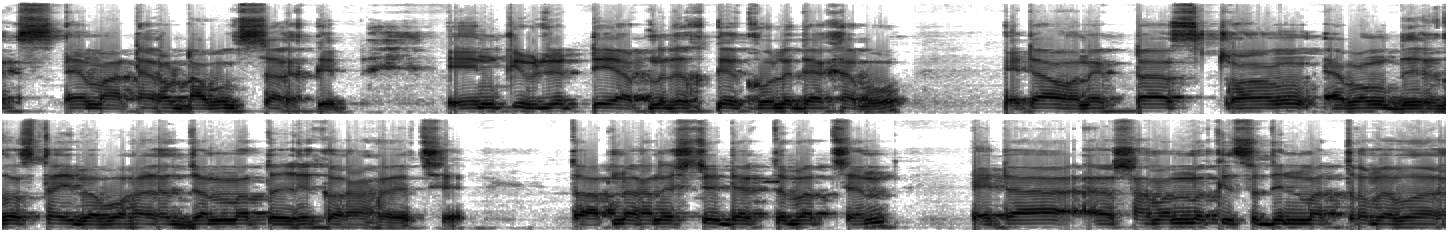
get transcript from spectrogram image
এক্স এম আঠারো ডাবল সার্কিট এই ইনকিউবেটরটি আপনাদেরকে খুলে দেখাবো। এটা অনেকটা স্ট্রং এবং দীর্ঘস্থায়ী ব্যবহারের জন্য তৈরি করা হয়েছে। তো আপনারা নিশ্চয়ই দেখতে পাচ্ছেন। এটা সামান্য কিছুদিন মাত্র ব্যবহার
